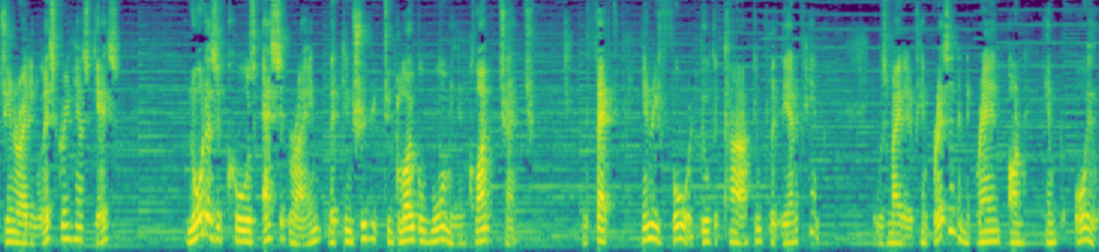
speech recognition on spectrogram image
generating less greenhouse gas, nor does it cause acid rain that contribute to global warming and climate change. In fact, Henry Ford built a car completely out of hemp. It was made out of hemp resin and it ran on hemp oil.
